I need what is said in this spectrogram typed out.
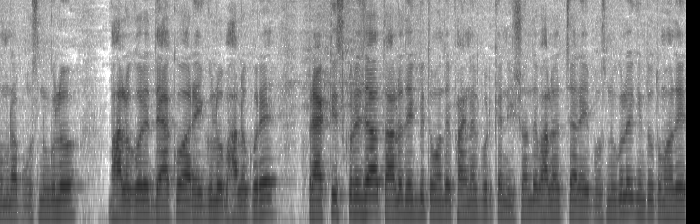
তোমরা প্রশ্নগুলো ভালো করে দেখো আর এগুলো ভালো করে প্র্যাকটিস করে যাও, তাহলে দেখবে তোমাদের ফাইনাল পরীক্ষা নিঃসন্দেহে ভালো হচ্ছে। আর এই প্রশ্নগুলোই কিন্তু তোমাদের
